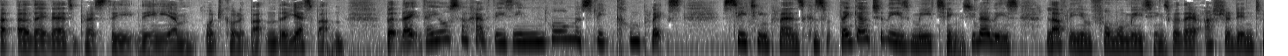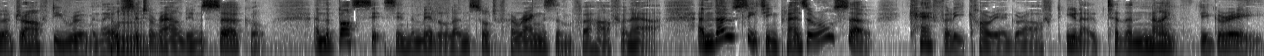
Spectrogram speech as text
are they there to press the the um, what do you call it button, the yes button, but they they also have these enormously complex seating plans because they go to these meetings. You know these lovely informal meetings where they're ushered into a drafty room and they all sit around in a circle, and the boss sits in the middle and sort of harangues them for half an hour. And those seating plans are also carefully choreographed, you know, to the ninth degree.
